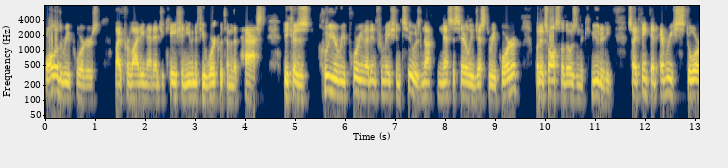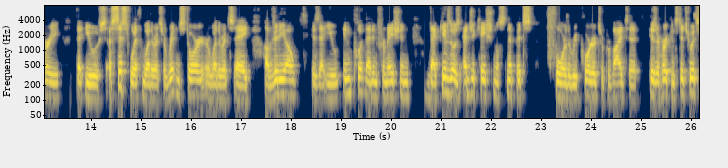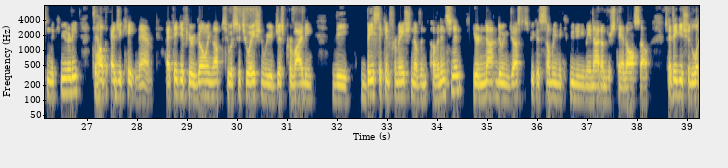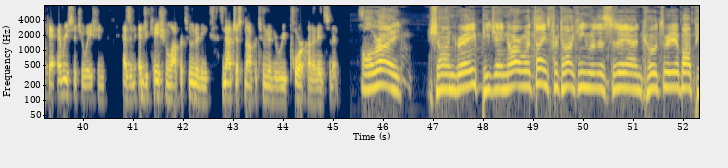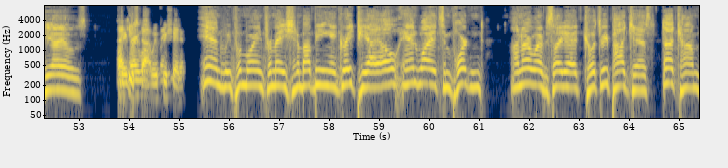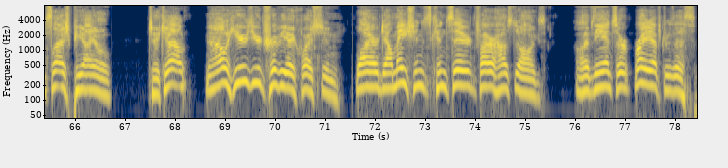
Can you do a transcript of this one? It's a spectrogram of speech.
all of the reporters by providing that education, even if you worked with them in the past, because who you're reporting that information to is not necessarily just the reporter, but it's also those in the community. So I think that every story that you assist with, whether it's a written story or whether it's a, a video, is that you input that information that gives those educational snippets for the reporter to provide to his or her constituents in the community to help educate them. I think if you're going up to a situation where you're just providing the basic information of an, of an incident, you're not doing justice because somebody in the community may not understand also. So I think you should look at every situation as an educational opportunity, not just an opportunity to report on an incident. All right. Sean Gray, PJ Norwood, thanks for talking with us today on Code 3 about PIOs. Thank you, Scott. Well. We appreciate it. And we put more information about being a great PIO and why it's important on our website at code3podcast.com slash PIO. Check it out. Now here's your trivia question. Why are Dalmatians considered firehouse dogs? I'll have the answer right after this.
